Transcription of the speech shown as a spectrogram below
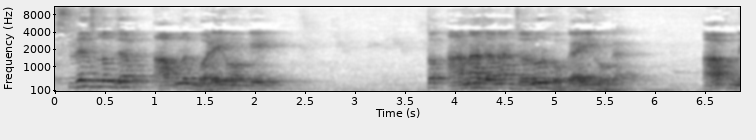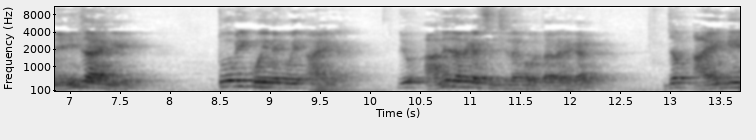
स्टूडेंट्स लोग जब आप लोग बड़े होंगे तो आना जाना ज़रूर होगा ही होगा। आप नहीं जाएँगे तो भी कोई ना कोई आएगा। जो आने जाने का सिलसिला होता रहेगा जब आएँगे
